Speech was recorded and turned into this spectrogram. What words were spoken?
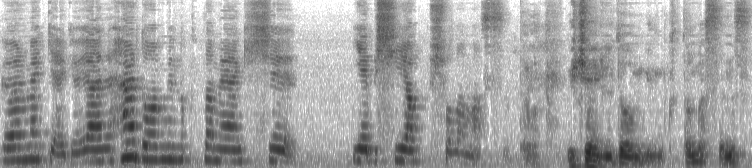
görmek gerekiyor. Yani her doğum gününü kutlamayan kişiye bir şey yapmış olamazsın. 3 Eylül doğum günümü kutlamazsanız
